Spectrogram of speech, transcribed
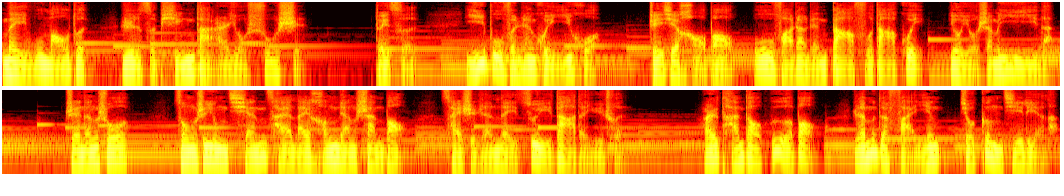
内无矛盾，日子平淡而又舒适。对此，一部分人会疑惑：这些好报无法让人大富大贵，又有什么意义呢？只能说，总是用钱财来衡量善报，才是人类最大的愚蠢。而谈到恶报，人们的反应就更激烈了。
